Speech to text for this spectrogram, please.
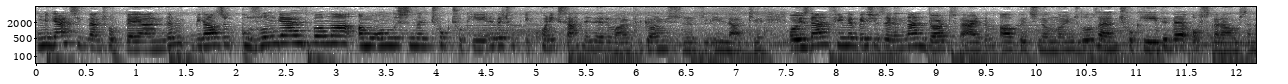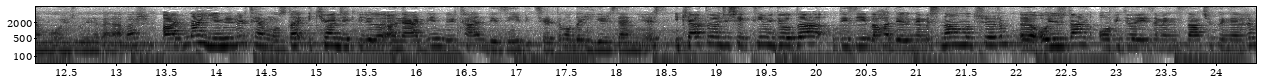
Filmi gerçekten çok beğendim. Birazcık uzun geldi bana ama onun dışında çok çok iyiydi ve çok ikonik sahneleri vardı. Görmüşsünüzdür illaki. O yüzden filme 5 üzerinden 4 verdim. Al Pacino'nun oyunculuğu zaten çok iyiydi ve Oscar almış zaten bu oyunculuğuyla beraber. Ardından 21 Temmuz'da iki önceki videoda önerdiğim bir tane diziyi bitirdim. O da Years and Years. İki hafta önce çektiğim videoda diziyi daha derinlemesine anlatıyorum. Ee, o yüzden o videoyu izlemenizi daha çok öneririm.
